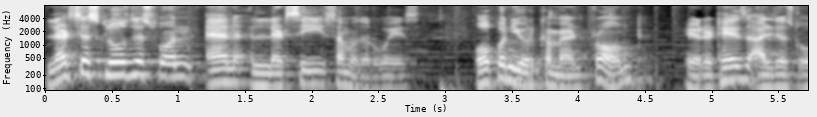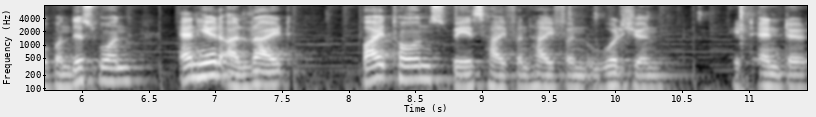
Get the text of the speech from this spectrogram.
Let's just close this one and let's see some other ways. Open your command prompt. Here it is. I'll just open this one and here I'll write python space hyphen hyphen version. Hit enter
